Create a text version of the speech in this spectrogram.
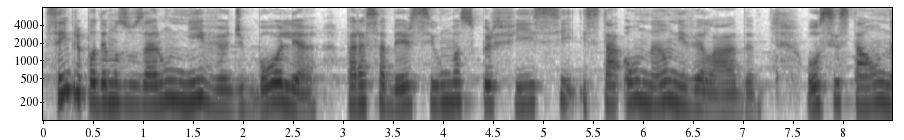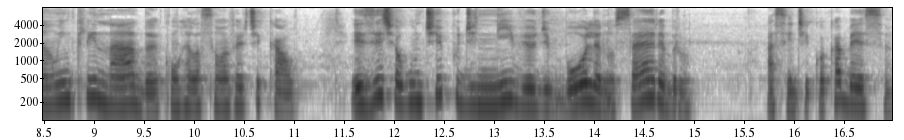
Sempre podemos usar um nível de bolha para saber se uma superfície está ou não nivelada, ou se está ou não inclinada com relação à vertical. Existe algum tipo de nível de bolha no cérebro? Assenti com a cabeça.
